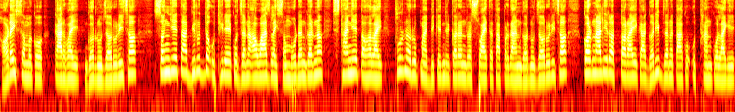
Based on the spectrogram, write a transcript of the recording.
हडैसम्मको कारवाही गर्नु जरुरी छ। सङ्घीयता विरुद्ध उठिरहेको जनआवाजलाई सम्बोधन गर्न स्थानीय तहलाई पूर्ण रूपमा विकेन्द्रीकरण र स्वायत्तता प्रदान गर्नु जरुरी छ। कर्णाली र तराईका गरिब जनताको उत्थानको लागि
